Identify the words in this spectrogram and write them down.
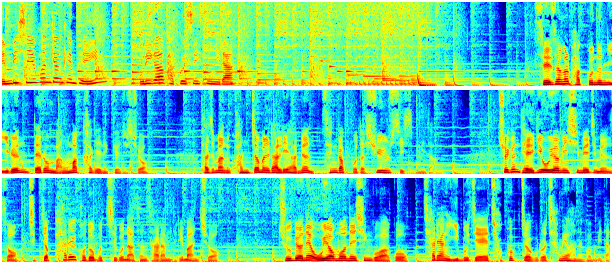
MBC 환경 캠페인 우리가 바꿀 수 있습니다. 세상을 바꾸는 일은 때론 막막하게 느껴지죠. 하지만 관점을 달리하면 생각보다 쉬울 수 있습니다. 최근 대기 오염이 심해지면서 직접 팔을 걷어붙이고 나선 사람들이 많죠. 주변에 오염원을 신고하고 차량 이부제에 적극적으로 참여하는 겁니다.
